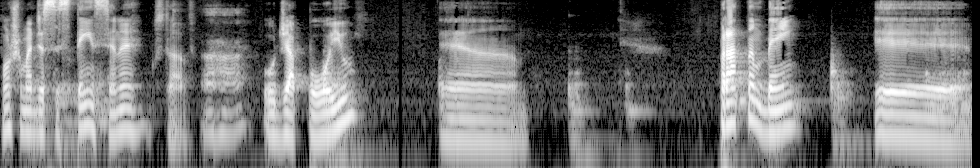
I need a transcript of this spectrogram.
vamos chamar de assistência, né, Gustavo? Aham. ou de apoio para também é,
